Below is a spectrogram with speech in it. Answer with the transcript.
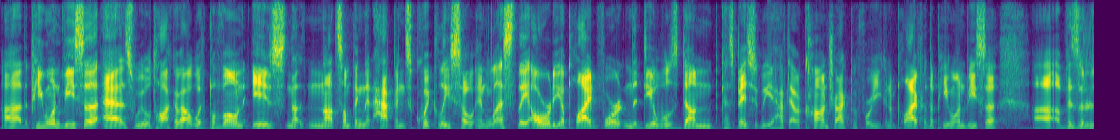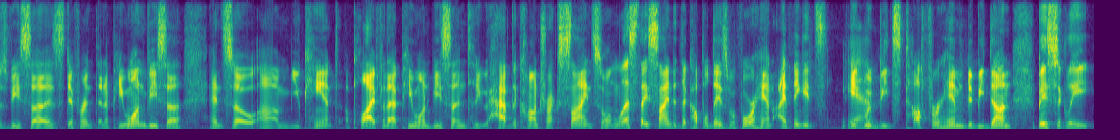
Uh, the P1 visa, as we will talk about with Pavón, is not, not something that happens quickly. So unless they already applied for it and the deal was done, because basically you have to have a contract before you can apply for the P1 visa. Uh, a visitor's visa is different than a P1 visa, and so um, you can't apply for that P1 visa until you have the contract signed. So unless they signed it a couple days beforehand, I think it's it would be tough for him to be done. Basically,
